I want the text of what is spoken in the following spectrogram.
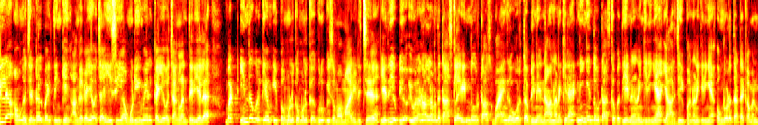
இல்லை அவங்க ஜென்ரல் பை திங்கிங் அங்கே கையை வச்சா ஈஸியாக முடியுமேனு கையை வச்சாங்களான்னு தெரியல. பட் இந்த ஒரு கேம் இப்போ முழுக்க முழுக்க குரூப்பிசமாக மாறிடுச்சு. எது எப்படியோ இவ்வளோ நாள் நடந்த டாஸ்கில் இந்த ஒரு டாஸ்க் பயங்கர ஒர்த் அப்படின்னு நான் நினைக்கிறேன். நீங்கள் எந்த ஒரு டாஸ்க்கை பற்றி என்ன நினைக்கிறீங்க? யார் ஜெயிப்பான்னு நினைக்கிறீங்க? உங்களோட தட்டை கமெண்ட்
